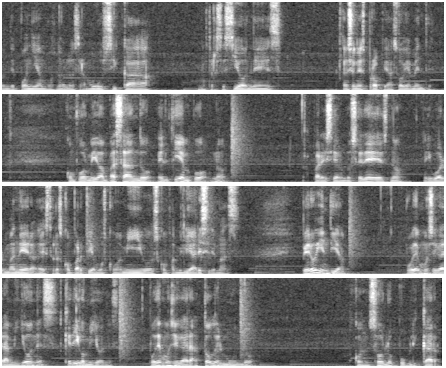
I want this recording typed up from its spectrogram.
donde poníamos nuestra música, nuestras sesiones, canciones propias, obviamente. Conforme iban pasando el tiempo, ¿no? Aparecieron los CDs, ¿no? De igual manera, estas las compartíamos con amigos, con familiares y demás. Pero hoy en día podemos llegar a millones, ¿qué digo millones? Podemos llegar a todo el mundo con solo publicar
